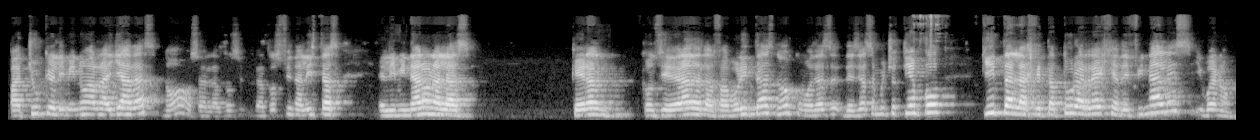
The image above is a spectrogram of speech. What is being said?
Pachuca eliminó a Rayadas, ¿no? O sea, las dos, las dos finalistas eliminaron a las que eran consideradas las favoritas, ¿no? Como desde hace, mucho tiempo, quitan la jetatura regia de finales y bueno,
